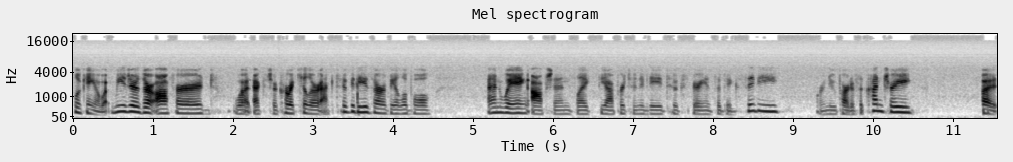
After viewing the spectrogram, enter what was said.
looking at what majors are offered, what extracurricular activities are available, and weighing options like the opportunity to experience a big city or a new part of the country, but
